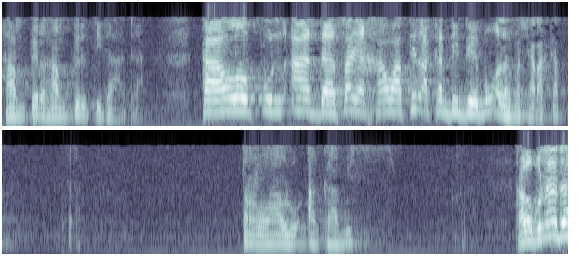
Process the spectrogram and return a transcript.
Hampir-hampir tidak ada. Kalaupun ada, saya khawatir akan didemo oleh masyarakat. Terlalu agamis. Kalaupun ada,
